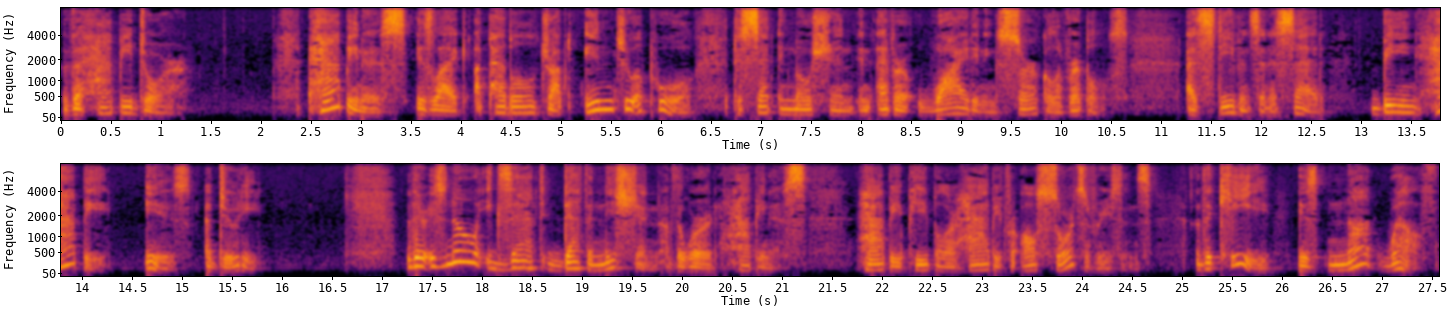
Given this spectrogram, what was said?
The Happy Door. Happiness is like a pebble dropped into a pool to set in motion an ever widening circle of ripples. As Stevenson has said, being happy is a duty. There is no exact definition of the word happiness. Happy people are happy for all sorts of reasons. The key is not wealth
